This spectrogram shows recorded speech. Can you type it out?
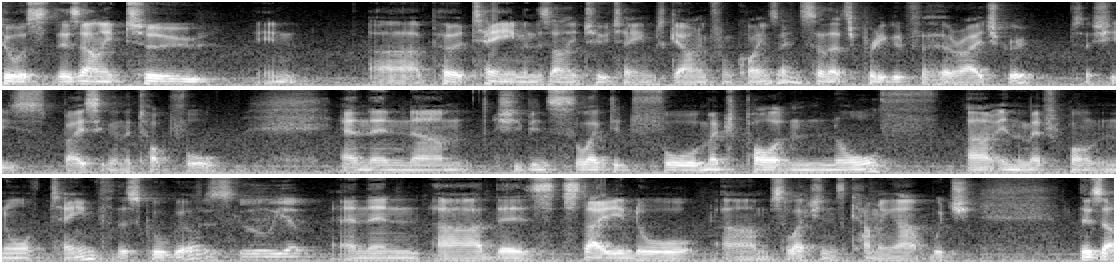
us, there's only two in uh, per team, and there's only two teams going from Queensland, so that's pretty good for her age group. So she's basically in the top four. And then um, she's been selected for Metropolitan North uh, in the Metropolitan North team for the For school, yep. And then uh, there's state indoor um, selections coming up, which there's a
